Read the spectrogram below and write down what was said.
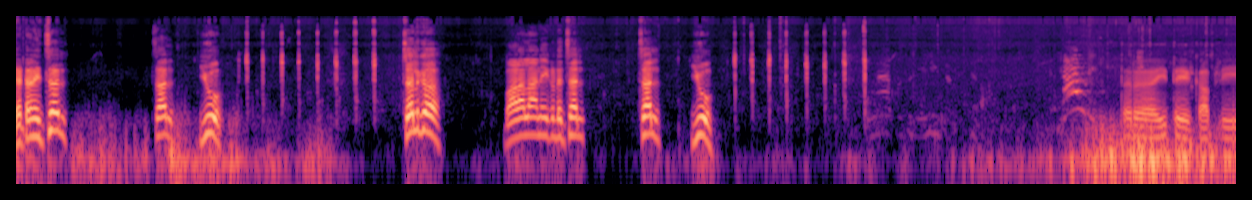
चटाणी चल चल यू. चल ग. बाळाला आणि इकडे चल चल यू. तर इथे एक आपली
